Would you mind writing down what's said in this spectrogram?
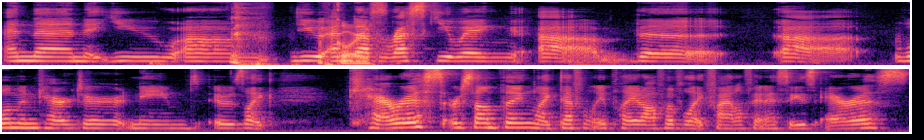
and then you um, you end up rescuing um, the uh, woman character named it was like Kaeris or something like definitely played off of like Final Fantasy's Eris.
